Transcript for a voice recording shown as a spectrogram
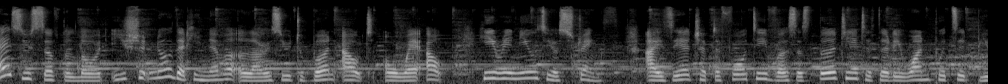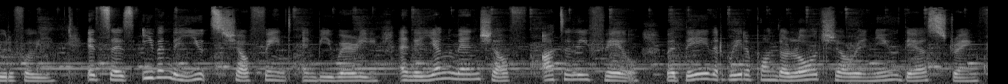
As you serve the Lord, you should know that He never allows you to burn out or wear out. He renews your strength. Isaiah chapter 40, verses 30 to 31 puts it beautifully. It says, Even the youths shall faint and be weary, and the young men shall utterly fail. But they that wait upon the Lord shall renew their strength.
